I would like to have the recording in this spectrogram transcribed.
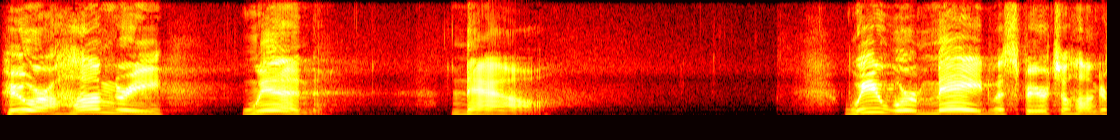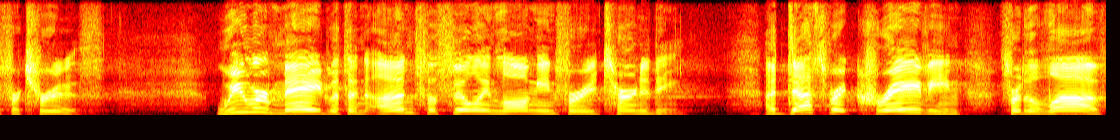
who are hungry when? Now. We were made with spiritual hunger for truth. We were made with an unfulfilling longing for eternity, a desperate craving for the love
